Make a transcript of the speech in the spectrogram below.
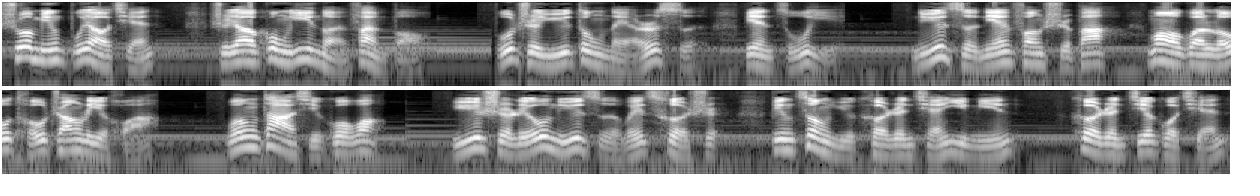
说明不要钱，只要供衣暖饭饱，不至于冻馁而死，便足矣。女子年方十八，貌冠楼头张丽华。翁大喜过望，于是留女子为侧室，并赠与客人钱一民。客人接过钱，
